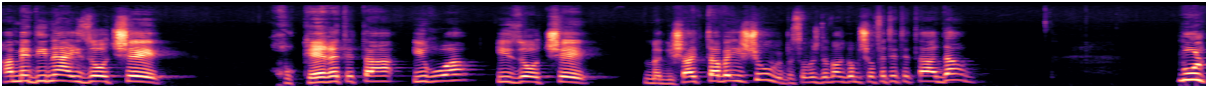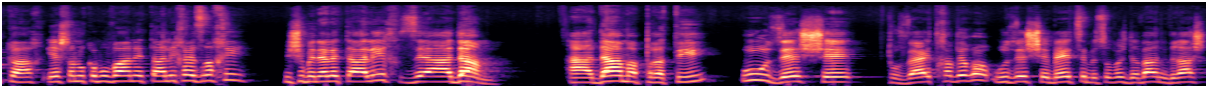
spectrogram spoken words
המדינה היא זאת שחוקרת את האירוע, היא זאת שמגישה את כתב האישום, ובסופו של דבר גם שופטת את האדם. מול כך, יש לנו כמובן את ההליך האזרחי. מי שמנהל את ההליך זה האדם. האדם הפרטי הוא זה שתובע את חברו, הוא זה שבעצם בסופו של דבר נדרש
